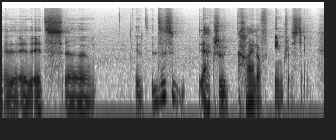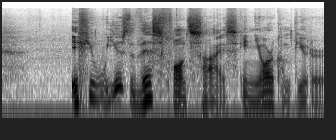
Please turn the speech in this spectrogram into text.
It, it, it's uh, it, this is actually kind of interesting. If you use this font size in your computer,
